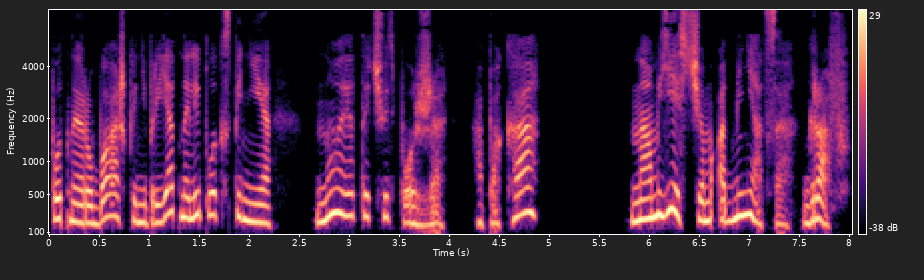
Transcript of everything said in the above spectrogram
потная рубашка неприятно липла к спине, но это чуть позже. А пока... Нам есть чем обменяться, граф.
